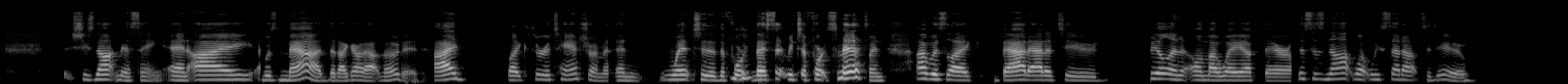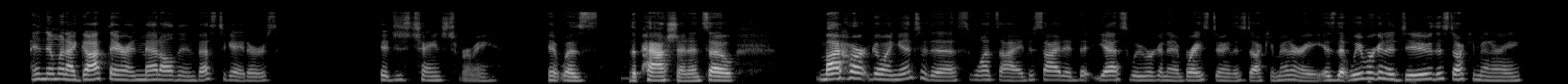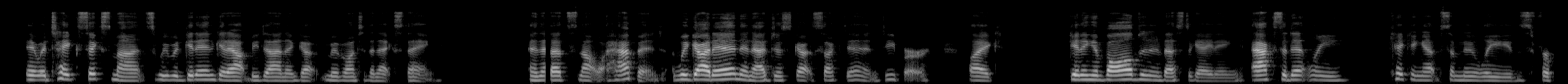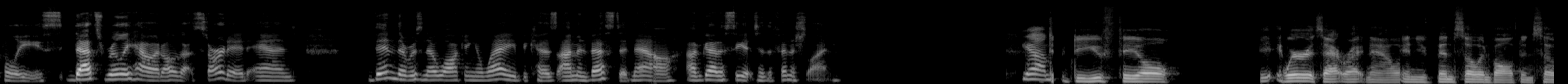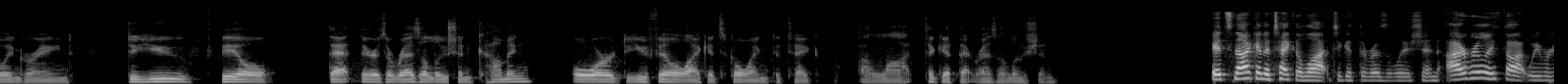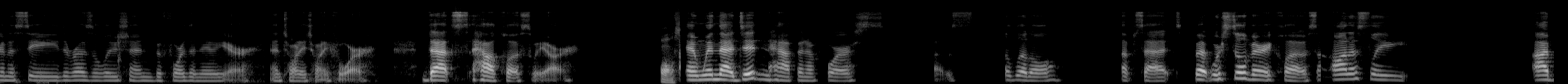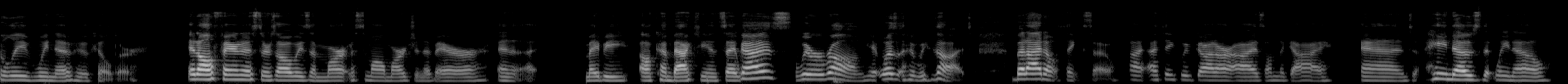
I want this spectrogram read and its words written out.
She's not missing. And I was mad that I got outvoted. I like threw a tantrum and went to the fort. Mm-hmm. They sent me to Fort Smith and I was like, bad attitude, feeling on my way up there. This is not what we set out to do. And then when I got there and met all the investigators, it just changed for me. It was the passion. And so my heart going into this, once I decided that yes, we were going to embrace doing this documentary, is that we were going to do this documentary. It would take six months. We would get in, get out, be done, and go move on to the next thing. And that's not what happened. We got in, and I just got sucked in deeper, like getting involved in investigating, accidentally kicking up some new leads for police. That's really how it all got started. And then there was no walking away because I'm invested now. I've got to see it to the finish line. Yeah. Do you feel where it's at right now and you've been so involved and so ingrained, do you feel that there's a resolution coming or do you feel like it's going to take a lot to get that resolution? It's not going to take a lot to get the resolution. I really thought we were going to see the resolution before the new year in 2024. That's how close we are. Awesome. And when that didn't happen, of course, I was a little upset, but we're still very close. Honestly, I believe we know who killed her. In all fairness, there's always a, mar- a small margin of error, and uh, maybe I'll come back to you and say, guys, we were wrong. It wasn't who we thought. But I don't think so. I, I think we've got our eyes on the guy and he knows that we know.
